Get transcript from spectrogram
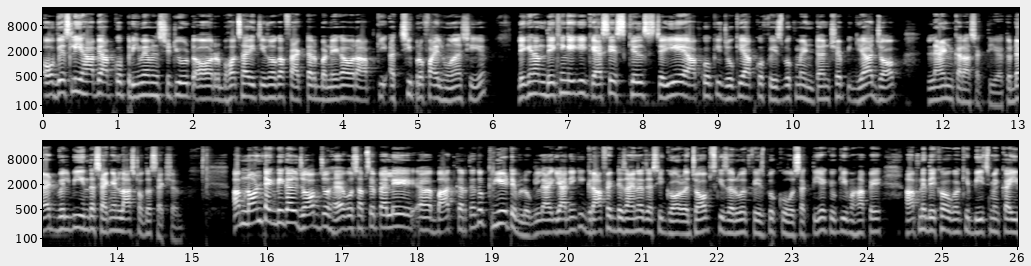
ऑब्वियसली uh, यहाँ पे आपको प्रीमियम इंस्टीट्यूट और बहुत सारी चीज़ों का फैक्टर बनेगा और आपकी अच्छी प्रोफ़ाइल होना चाहिए. लेकिन हम देखेंगे कि कैसे स्किल्स चाहिए आपको कि जो कि आपको फेसबुक में इंटर्नशिप या जॉब लैंड करा सकती है। तो that will be in the second last of the section अब नॉन टेक्निकल जॉब जो है वो सबसे पहले बात करते हैं तो क्रिएटिव लोग यानी कि ग्राफिक डिज़ाइनर जैसी जॉब्स की ज़रूरत फेसबुक को हो सकती है क्योंकि वहाँ पे आपने देखा होगा कि बीच में कई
